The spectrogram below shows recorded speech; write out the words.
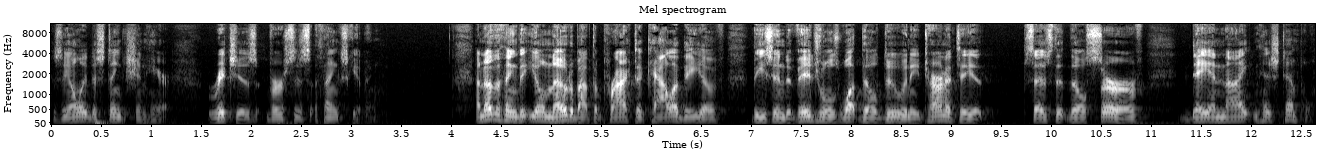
Is the only distinction here riches versus thanksgiving. Another thing that you'll note about the practicality of these individuals, what they'll do in eternity, it says that they'll serve day and night in his temple.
